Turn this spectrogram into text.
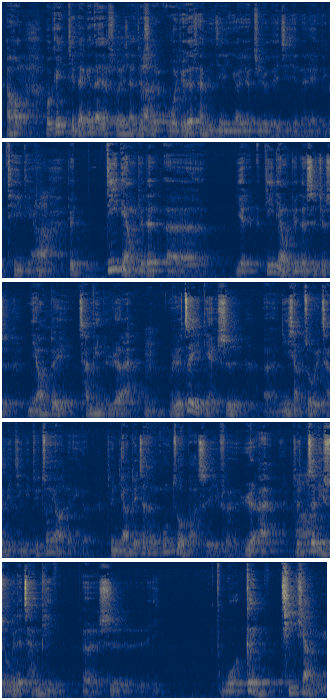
然后我可以简单跟大家说一下，就是啊我觉得产品经理应该要具有的几些能力，你们听一听啊。啊就第一点，我觉得呃，也第一点，我觉得是就是你要对产品的热爱。嗯我觉得这一点是呃，你想作为产品经理最重要的一个，就你要对这份工作保持一份热爱。就啊这里所谓的产品，呃，是以我更倾向于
